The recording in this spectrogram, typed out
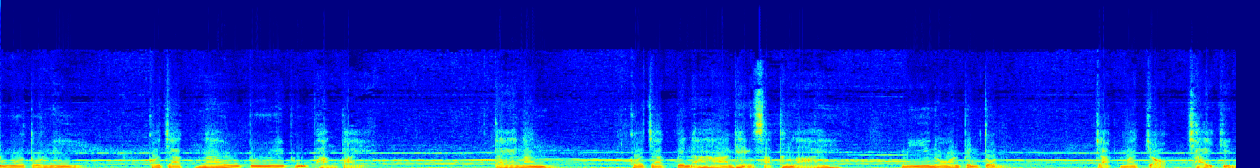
ตัวตนนี้ก็จักเน่าเปื่อยผุพังไป แต่นั้นก็จักเป็นอาหารแห่งสัตว์ทั้งหลาย มีนอนเป็นต้น จักมาเจาะชัยกิน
